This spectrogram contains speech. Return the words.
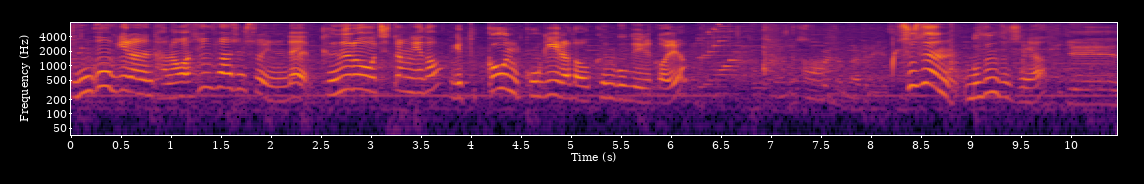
근고기라는 단어가 생소하실 수 있는데 근으로 측정해서 이게 두꺼운 고기라서 근고기일걸요? 좀 봐드리겠습니다. 숯은 무슨 숯이에요? 이게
